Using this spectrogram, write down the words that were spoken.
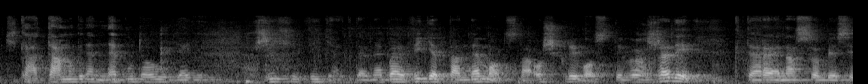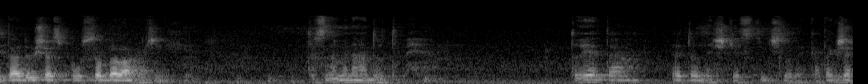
utíká tam, kde nebudou její hříchy vidět, kde nebude vidět ta nemoc, ta ošklivost, ty vředy, které na sobě si ta duše způsobila hříchy. To znamená do tmy. To je, ta, to je to neštěstí člověka. Takže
